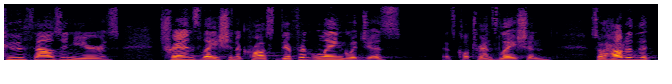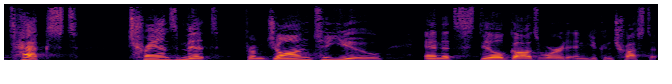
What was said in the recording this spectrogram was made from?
2,000 years, translation across different languages? That's called translation. So, how did the text transmit from John to you, and it's still God's Word, and you can trust it?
